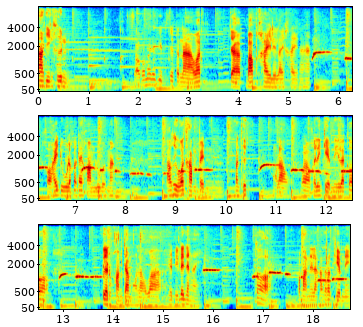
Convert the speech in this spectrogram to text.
มากยิ่งขึ้น เราก็ไม่ได้คิดเจตนาว่าจะบัฟใครหรืออะไรใครนะฮะ ขอให้ดูแล้วก็ได้ความรู้ไปมั่ง เราถือว่าทำเป็นบันทึกของเราว่าเราเคยเล่นเกมนี้แล้วก็เตือนความจำของเราว่าเกมนี้เล่นยังไง ก็ประมาณนี้แหละครับสำหรับเกมนี้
